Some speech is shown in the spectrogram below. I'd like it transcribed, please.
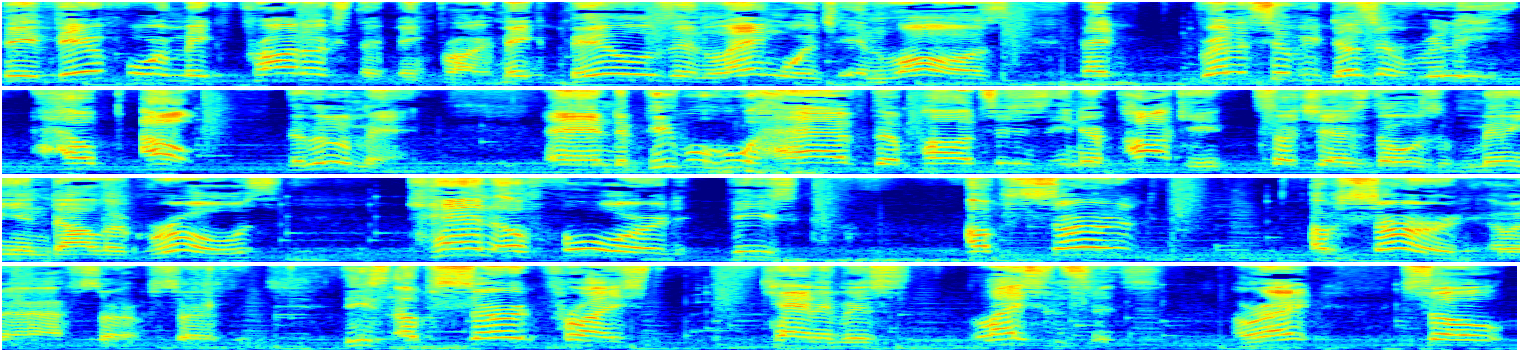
they therefore make products, they make products, make bills and language and laws that relatively doesn't really help out the little man. And the people who have the politicians in their pocket, such as those million dollar grows, can afford these absurd, absurd, oh, absurd, absurd, these absurd priced cannabis licenses. All right. So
